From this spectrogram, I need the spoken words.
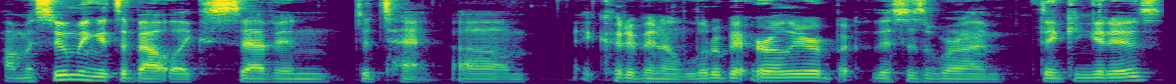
I'm assuming it's about like seven to 10. Um, it could have been a little bit earlier, but this is where I'm thinking it is.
